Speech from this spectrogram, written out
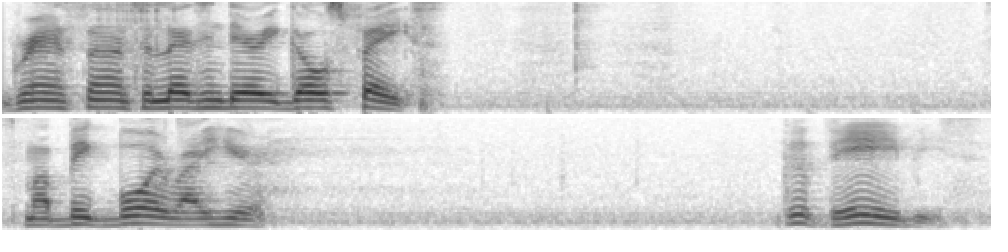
Grandson to legendary Ghostface. It's my big boy right here. Good babies.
